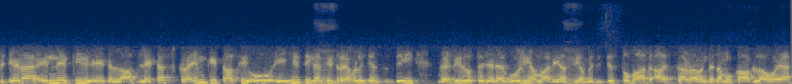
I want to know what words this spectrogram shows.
ਤੇ ਜਿਹੜਾ ਇਹਨੇ ਕੀ ਇੱਕ ਲਾਸਟ ਲੇਟੈਸਟ ਕ੍ਰਾਈਮ ਕੀਤਾ ਸੀ ਉਹ ਇਹੀ ਸੀਗਾ ਕਿ ਟਰੈਵਲ ਏਜੰਟ ਦੀ ਗੱਡੀ ਦੇ ਉੱਤੇ ਜਿਹੜਾ ਗੋਲੀਆਂ ਮਾਰੀਆਂ ਸੀ ਅਮਿਤ ਜਿਸ ਤੋਂ ਬਾਅਦ ਅੱਜ ਸਾਡਾ ਬੰਦੇ ਨਾਲ ਮੁਕਾਬਲਾ ਹੋਇਆ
